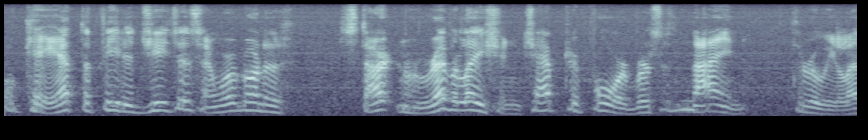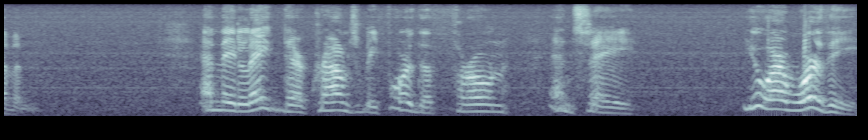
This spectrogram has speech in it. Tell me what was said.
Okay, at the feet of Jesus, and we're going to start in Revelation chapter 4, verses 9 through 11. And they laid their crowns before the throne and say, You are worthy,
